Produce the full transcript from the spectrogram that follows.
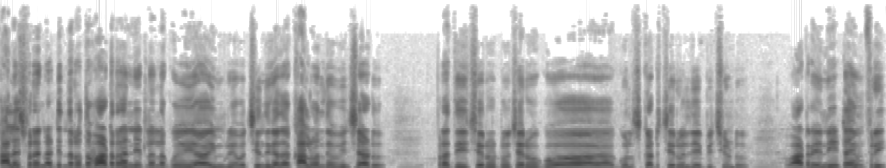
కాళేశ్వరం కట్టిన తర్వాత వాటర్ అన్నిట్లలో వచ్చింది కదా కాలువలు తవ్వించాడు. ప్రతి చెరువు టు చెరువుకు గొలుసు కట్టు చెరువులు చేపించిండు. Water any time free.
